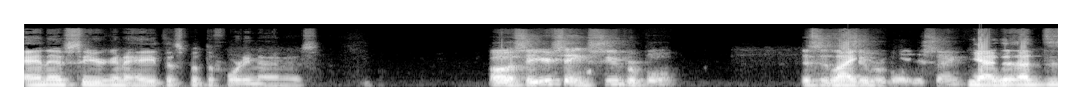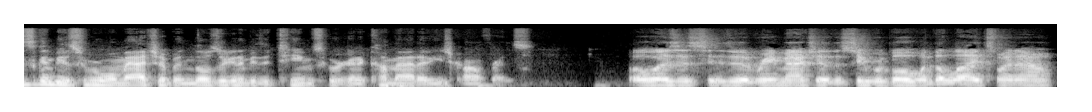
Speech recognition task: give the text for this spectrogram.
NFC, you're going to hate this, but the 49ers. Oh, so you're saying Super Bowl? This is Like- the Super Bowl. You're saying? Yeah, th- this is going to be a Super Bowl matchup, and those are going to be the teams who are going to come out of each conference. Oh, was it the rematch of the Super Bowl when the lights went out?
